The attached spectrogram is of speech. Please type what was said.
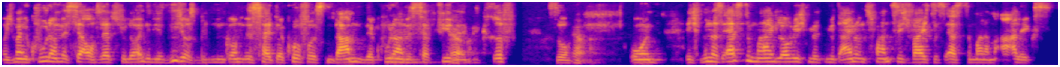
Und ich meine, Kudamm ist ja auch selbst für Leute, die jetzt nicht aus Berlin kommen, ist halt der Kurfürstendamm. Der Kudamm mhm. ist ja viel ja. ein Begriff. So. Ja. Und ich bin das erste Mal, glaube ich, mit, mit 21 war ich das erste Mal am Alex,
